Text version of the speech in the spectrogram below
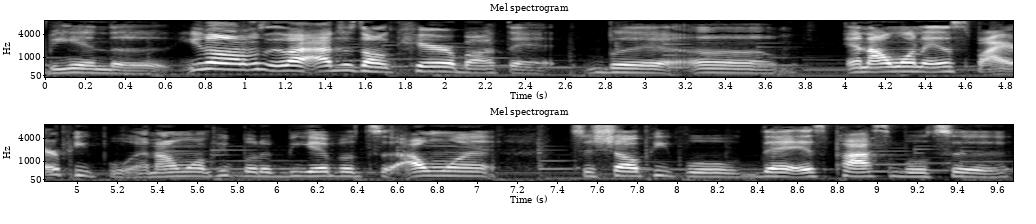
being the, you know what I'm saying? Like I just don't care about that. But um, and I want to inspire people, and I want people to be able to. I want to show people that it's possible to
